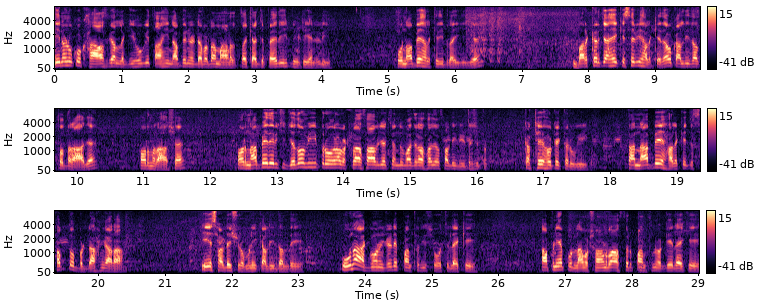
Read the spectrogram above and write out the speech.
ਇਹਨਾਂ ਨੂੰ ਕੋਈ ਖਾਸ ਗੱਲ ਲੱਗੀ ਹੋਊਗੀ ਤਾਂ ਹੀ ਨਾਭੇ ਨੂੰ ਐਡਾ ਵੱਡਾ ਮਾਣ ਦਿੱਤਾ ਕਿ ਅੱਜ ਪਹਿਲੀ ਮੀਟਿੰਗ ਹੈ ਜਿਹੜੀ। ਉਹ ਨਾਭੇ ਹਲਕੇ ਦੀ ਬੁਲਾਈ ਗਈ ਹੈ। ਵਰਕਰ ਚਾਹੇ ਕਿਸੇ ਵੀ ਹਲਕੇ ਦਾ, ਉਹ ਅਕਾਲੀ ਦਲ ਤੋਂ ਨਾਰਾਜ਼ ਹੈ ਔਰ ਨਿਰਾਸ਼ ਹੈ। ਔਰ ਨਾਭੇ ਦੇ ਵਿੱਚ ਜਦੋਂ ਵੀ ਪ੍ਰੋਗਰਾਮ ਰਖੜਾ ਸਾਹਿਬ ਜਾਂ ਚੰਦੂ ਮਾਜਰਾ ਸਾਹਿਬ ਜਾਂ ਸਾਡੀ ਲੀਡਰਸ਼ਿਪ ਇਕੱਠੇ ਹੋ ਕੇ ਕਰੂਗੀ, ਤਾਂ ਨਾਭੇ ਹਲਕੇ 'ਚ ਸਭ ਤੋਂ ਵੱਡਾ ਹੰਗਾਰਾ ਇਹ ਸਾਡੇ ਸ਼੍ਰੋਮਣੀ ਅਕਾਲੀ ਦਲ ਦੇ ਉਹਨਾਂ ਆਗੂਆਂ ਨੇ ਜਿਹੜੇ ਪੰਥ ਦੀ ਸੋਚ ਲੈ ਕੇ ਆਪਣੀਆਂ ਭੁੱਲਾਂ ਬਖਸ਼ਾਉਣ ਵਾਸਤੇ ਔਰ ਪੰਥ ਨੂੰ ਅੱਗੇ ਲੈ ਕੇ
